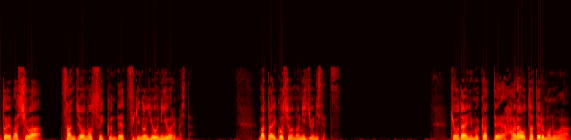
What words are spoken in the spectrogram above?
例えば主は山上の水訓で次のように言われました。マタイ5章の22節兄弟に向かって腹を立てる者は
